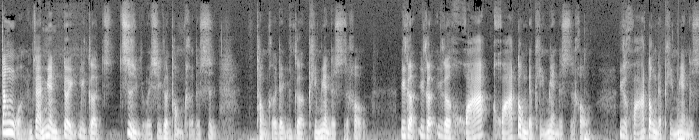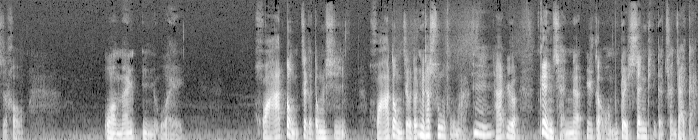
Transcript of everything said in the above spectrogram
当我们在面对一个自以为是一个统合的事，统合的一个平面的时候，一个一个一个滑滑动的平面的时候，一个滑动的平面的时候，我们以为滑动这个东西，滑动这个东西，因为它舒服嘛，嗯，它又变成了一个我们对身体的存在感，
